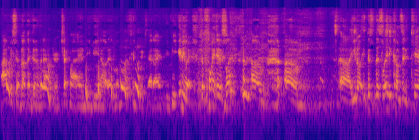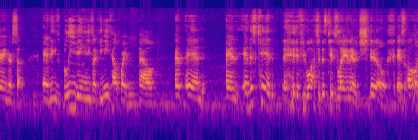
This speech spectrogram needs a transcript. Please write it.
Obviously, I'm not that good of an actor. Check my IMDb out at Lamont Hendricks at IMDb. Anyway, the point is, like, um, um, uh, you know, this, this lady comes in carrying her son, and he's bleeding, and he's like, he needs help right now, and and and and this kid, if you watch it, this kid's laying there chill. It's all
